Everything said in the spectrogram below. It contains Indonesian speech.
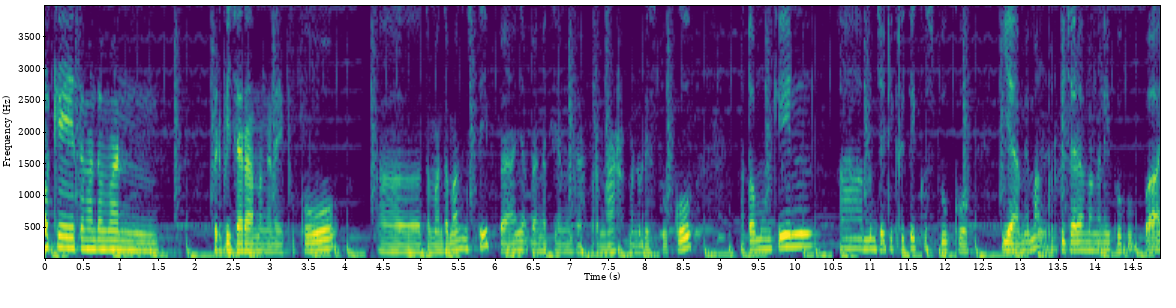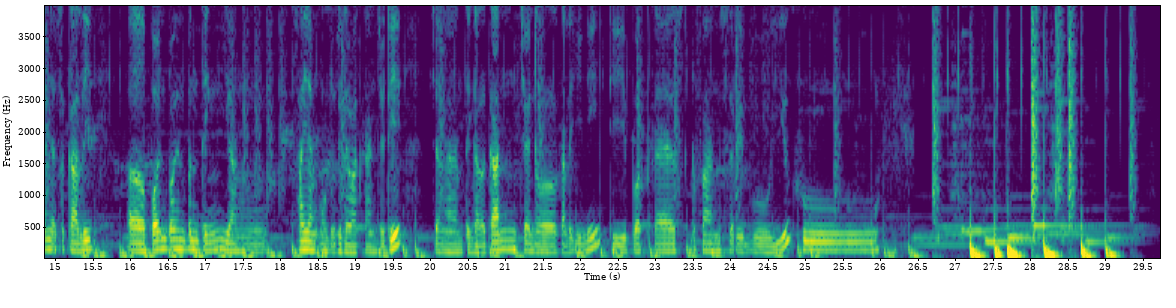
Oke, teman-teman, berbicara mengenai buku, eh, teman-teman mesti banyak banget yang udah pernah menulis buku atau mungkin uh, menjadi kritikus buku. Ya, memang berbicara mengenai buku banyak sekali eh, poin-poin penting yang sayang untuk dilewatkan. Jadi, jangan tinggalkan channel kali ini di podcast Irfan Seribu, Yuhu.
